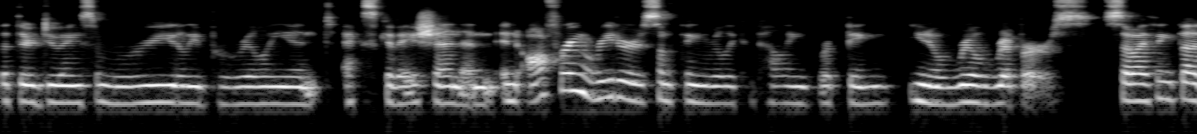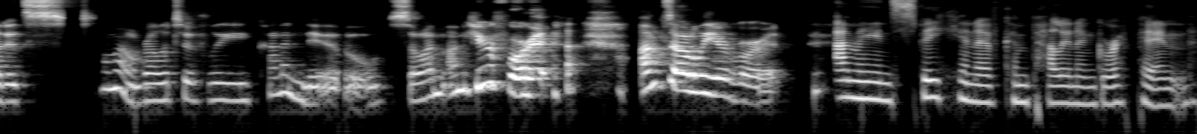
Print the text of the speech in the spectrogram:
but they're doing some really brilliant excavation and, and offering readers something really compelling, gripping, you know, real rippers. So I think that it's I don't know, relatively kind of new. So I'm I'm here for it. I'm totally here for it. I mean, speaking of compelling and gripping,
